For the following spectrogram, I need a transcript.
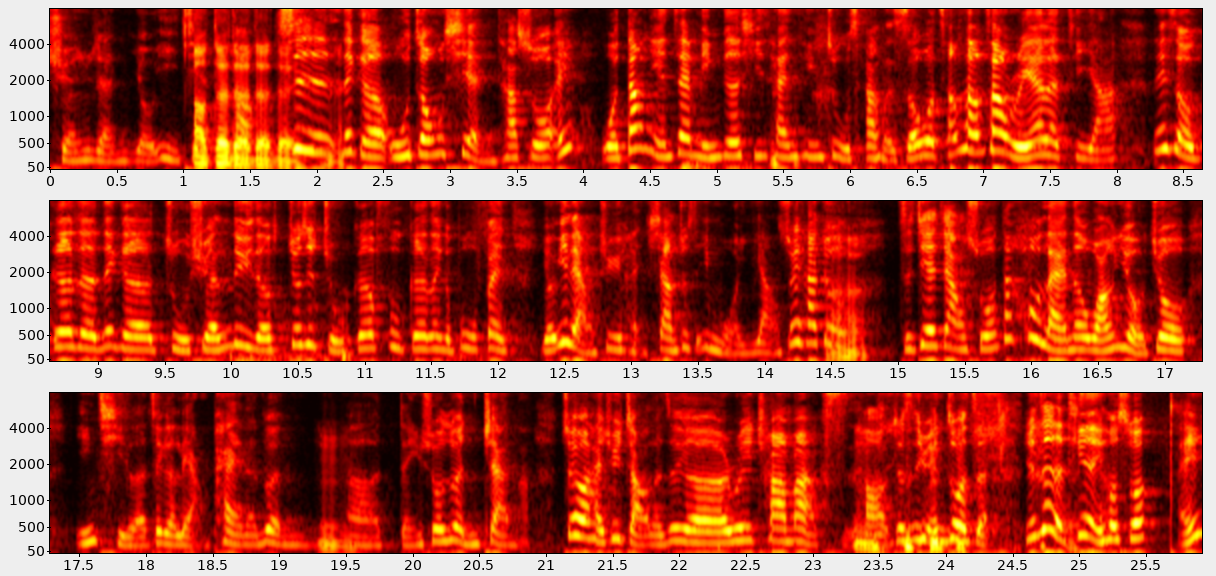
权人有意见哦对对对对是那个吴宗宪他说，哎，我当年在民歌西餐厅驻唱的时候，我常常唱 Reality 啊，那首歌的那个主旋律的，就是主歌副歌那个部分，有一两句很像，就是一模一样，所以他就直接这样说。但后来呢，网友就引起了这个两派的论，嗯呃，等于说论战嘛。最后还去找了这个 Richard Marx，嗯好、就是原作者。原作者听了以后说，哎。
